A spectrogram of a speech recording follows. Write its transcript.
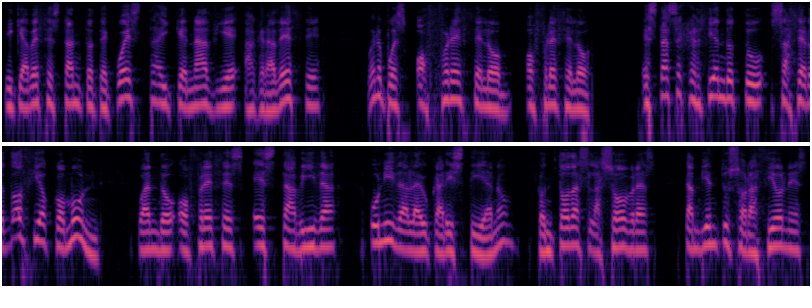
y que a veces tanto te cuesta y que nadie agradece, bueno, pues ofrécelo, ofrécelo. Estás ejerciendo tu sacerdocio común cuando ofreces esta vida unida a la Eucaristía, ¿no? Con todas las obras, también tus oraciones,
